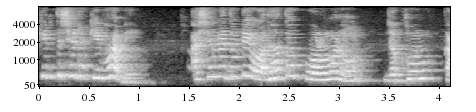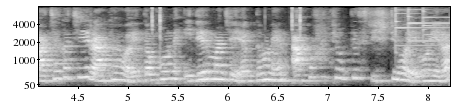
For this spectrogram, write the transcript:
কিন্তু সেটা কীভাবে? আসলে দুটি অধাত পরমাণু যখন কাছাকাছি রাখা হয়, তখন এদের মাঝে এক ধরনের আকর্ষণ শক্তি সৃষ্টি হয় এবং এরা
